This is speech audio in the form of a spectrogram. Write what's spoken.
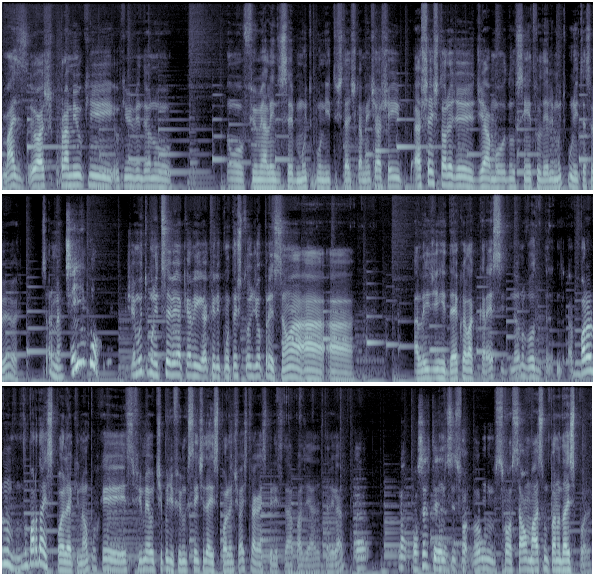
Mas eu acho, pra mim, o que, o que me vendeu no, no filme, além de ser muito bonito esteticamente, eu achei, achei a história de, de amor no centro dele muito bonita, sabe, velho? Sério mesmo. Sim, pô. Achei muito bonito você ver aquele, aquele contexto todo de opressão, a, a, a, a Lady Hideco, ela cresce. Eu não vou. Bora, não, não bora dar spoiler aqui, não, porque esse filme é o tipo de filme que se a gente der spoiler, a gente vai estragar a experiência da rapaziada, tá ligado? Não, com Vamos, certeza. se esfor- vamos esforçar ao máximo pra não dar spoiler.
